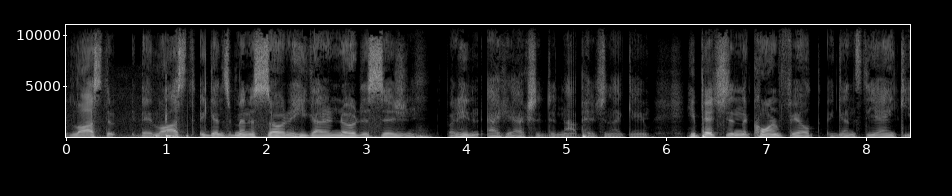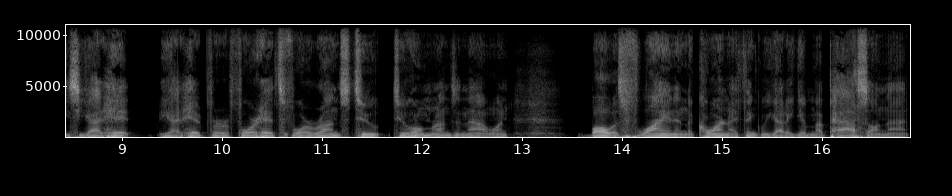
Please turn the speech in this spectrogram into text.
He lost. They lost against Minnesota. He got a no decision, but he didn't, he actually did not pitch in that game. He pitched in the cornfield against the Yankees. He got hit. He got hit for four hits, four runs, two two home runs in that one. Ball was flying in the corn. I think we got to give him a pass on that.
